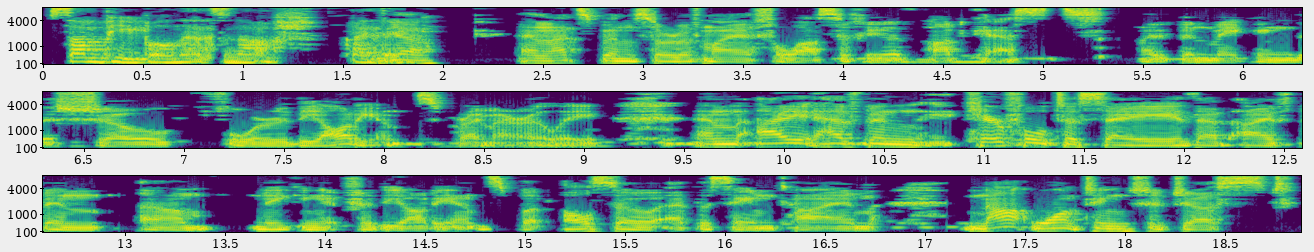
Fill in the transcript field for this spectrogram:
some people and that's enough, I think. Yeah. And that's been sort of my philosophy with podcasts. I've been making this show for the audience primarily. And I have been careful to say that I've been um, making it for the audience, but also at the same time, not wanting to just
